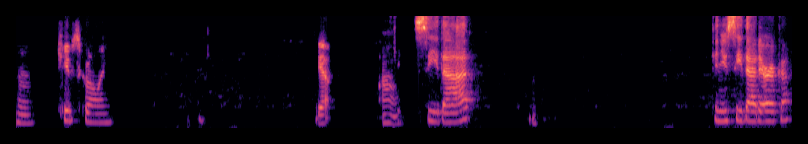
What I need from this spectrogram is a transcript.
hmm Keep scrolling. Yeah. Oh, see that? Can you see that, Erica?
